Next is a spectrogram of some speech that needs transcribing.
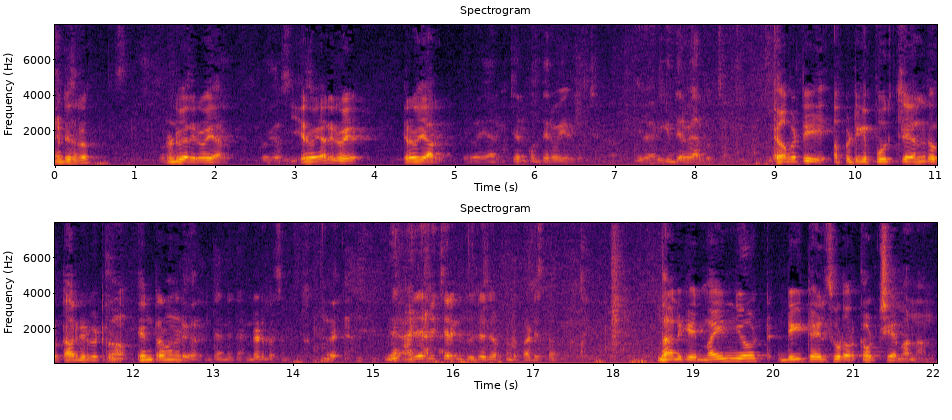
ఏంటి సార్? రెండు వేల ఇరవై ఆరు. ఇరవై ఆరు ఇరవై ఇరవై ఆరు. ఇరవై ఆరుకి ఇచ్చారు కొంత ఇరవై ఏడుకి వచ్చారు మీరు అడిగింది ఇరవై ఆరుకి వచ్చారు. కాబట్టి అప్పటికి పూర్తి చేయాలనేది ఒక టార్గెట్ పెట్టుకున్నాం. ఏం రమణుడు గారు. Hundred percent. అదే. చెప్పకుండా పాటిస్తాం. దానికి మైన్యూట్ డీటెయిల్స్ కూడా వర్కౌట్ చేయమన్నాను.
